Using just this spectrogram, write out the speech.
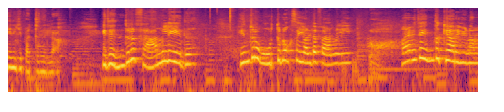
എനിക്ക് പറ്റുന്നില്ല. ഇത് എന്തൊരു ഫാമിലി ഇത്? എന്തൊരു ഓർത്തഡോക്സ് ഇയാളുടെ ഫാമിലി അരവിന്ദ് എന്തൊക്കെ അറിയണം?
